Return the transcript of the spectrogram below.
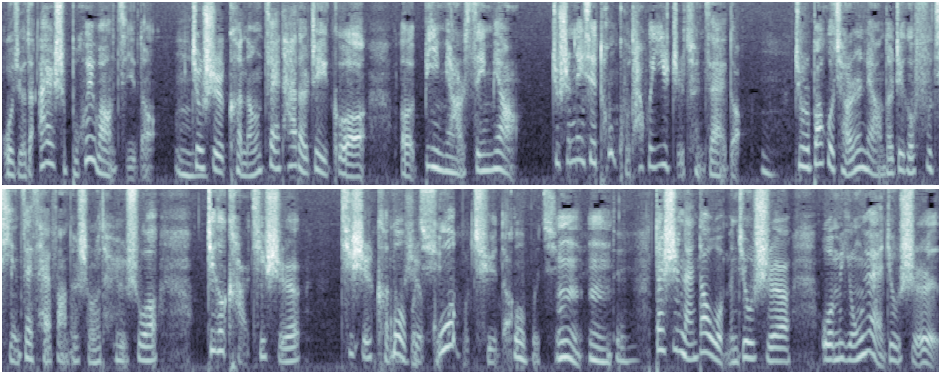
我觉得爱是不会忘记的，嗯就是可能在他的这个呃 B 面 C 面，就是那些痛苦，他会一直存在的。嗯，就是包括乔任梁的这个父亲在采访的时候，他是说，这个坎儿其实其实可能是过不去的。过不去。嗯嗯，对，但是难道我们就是我们永远就是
